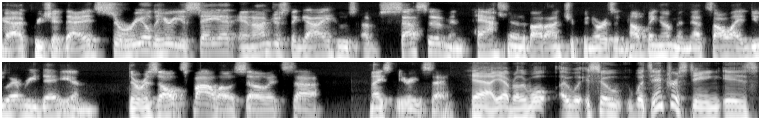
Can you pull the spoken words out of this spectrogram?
Yeah, I appreciate that. It's surreal to hear you say it. And I'm just a guy who's obsessive and passionate about entrepreneurs and helping them. And that's all I do every day. And the results follow. So it's uh, nice to hear you say. Yeah, yeah, brother. Well, uh, so what's interesting is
